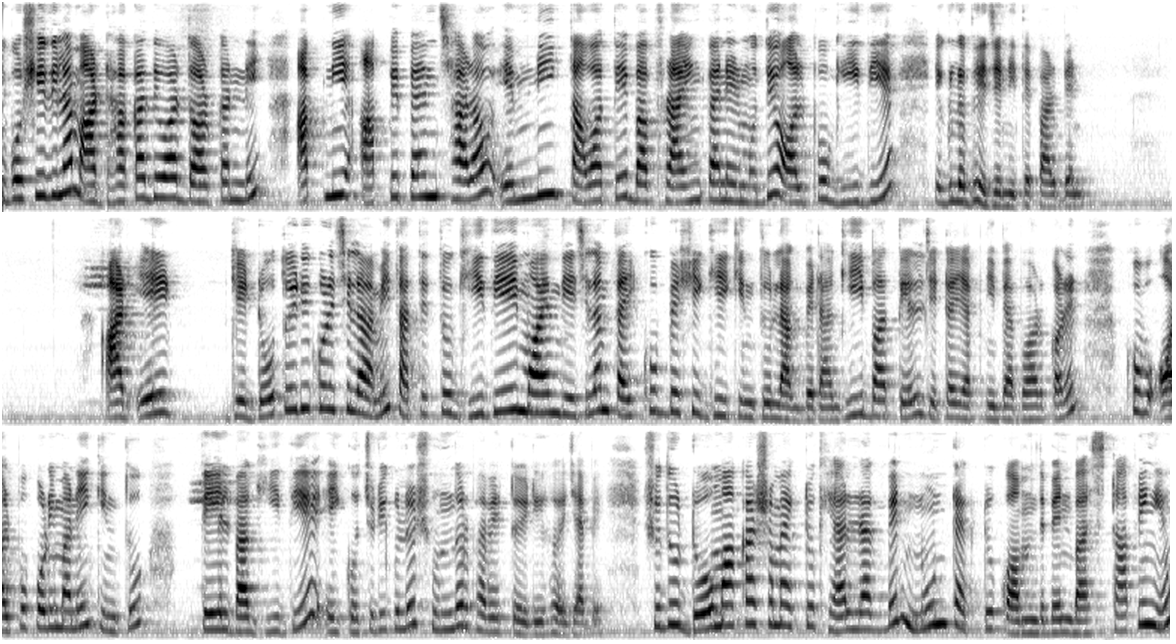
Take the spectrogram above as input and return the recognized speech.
একটু বসিয়ে দিলাম আর ঢাকা দেওয়ার দরকার নেই। আপনি আপে প্যান ছাড়াও এমনি তাওয়াতে বা ফ্রাইং প্যানের মধ্যে অল্প ঘি দিয়ে এগুলো ভেজে নিতে পারবেন। আর এর যে ডো তৈরি করেছিলাম আমি, তাতে তো ঘি দিয়েই ময়ান দিয়েছিলাম, তাই খুব বেশি ঘি কিন্তু লাগবে না। ঘি বা তেল যেটাই আপনি ব্যবহার করেন, খুব অল্প পরিমাণেই কিন্তু তেল বা ঘি দিয়ে এই কচুরিগুলো সুন্দরভাবে তৈরি হয়ে যাবে। শুধু ডো মাখার সময় একটু খেয়াল রাখবেন, নুনটা একটু কম দেবেন বা স্টাফিংয়েও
